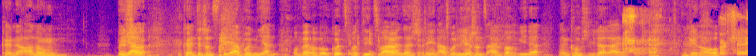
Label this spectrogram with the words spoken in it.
keine Ahnung, bist Ja, ja, du könntest uns deabonnieren und wenn wir kurz vor die 200 stehen, abonnierst uns einfach wieder, dann kommst du wieder rein. genau, Okay.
